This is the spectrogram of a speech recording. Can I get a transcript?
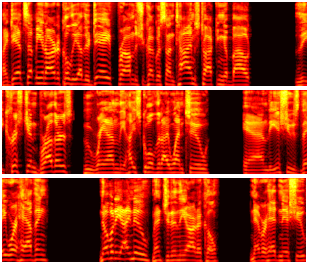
My dad sent me an article the other day from the Chicago Sun Times talking about the Christian brothers who ran the high school that I went to and the issues they were having. Nobody I knew mentioned in the article. Never had an issue.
